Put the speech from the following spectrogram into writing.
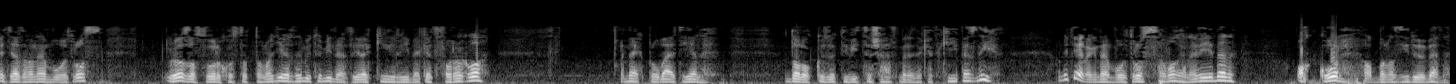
egyáltalán nem volt rossz. Ő azzal szórakoztatta nagy érdeműt, hogy mindenféle kínrímeket faragva megpróbált ilyen dalok közötti vicces átmeneteket képezni, ami tényleg nem volt rossz a maga nevében, akkor, abban az időben.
